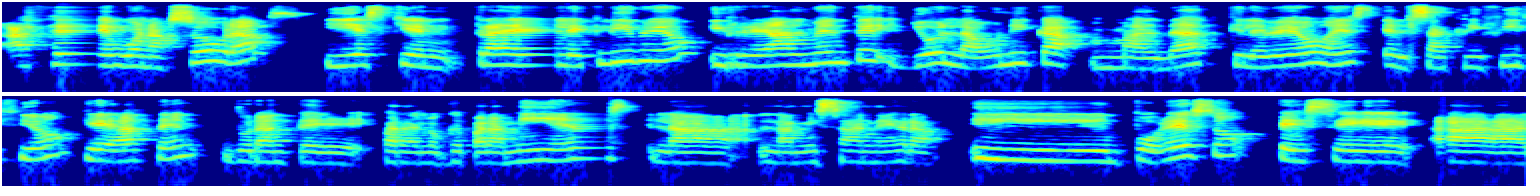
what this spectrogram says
hace buenas obras y es quien trae el equilibrio y realmente yo la única maldad que le veo es el sacrificio que hacen durante, para lo que para mí es la, la misa negra. Y por eso, pese a,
